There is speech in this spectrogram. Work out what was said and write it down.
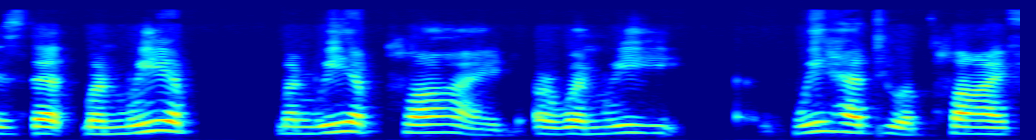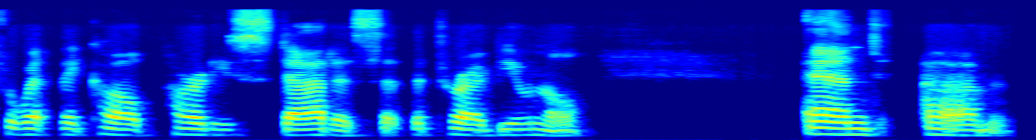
is that when we when we applied or when we we had to apply for what they call party status at the tribunal. And um,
